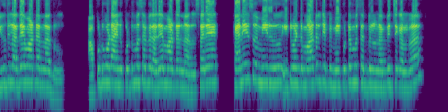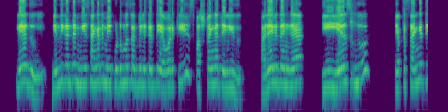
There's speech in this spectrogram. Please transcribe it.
యూదులు అదే మాట అన్నారు. అప్పుడు కూడా ఆయన కుటుంబ సభ్యులు అదే మాట అన్నారు. సరే కనీసం మీరు ఇటువంటి మాటలు చెప్పి మీ కుటుంబ సభ్యులను నమ్మించగలరా? లేదు. ఎందుకంటే మీ సంగతి మీ కుటుంబ సభ్యుల కంటే ఎవరికి స్పష్టంగా తెలియదు అదే విధంగా ఈ యేసు యొక్క సంగతి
